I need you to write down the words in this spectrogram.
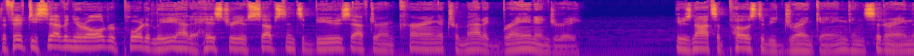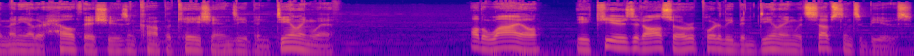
The 57 year old reportedly had a history of substance abuse after incurring a traumatic brain injury he was not supposed to be drinking, considering the many other health issues and complications he had been dealing with. All the while, the accused had also reportedly been dealing with substance abuse.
